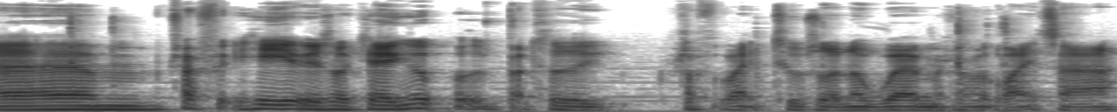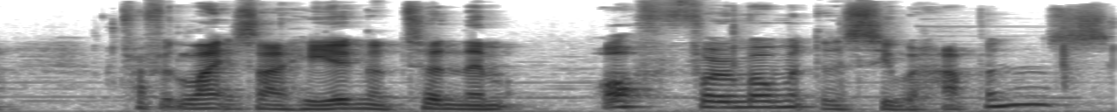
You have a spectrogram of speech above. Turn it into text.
Um, traffic here is okay. I'm going to put back to the traffic light tool so I know where my traffic lights are. Traffic lights are here. I'm going to turn them off for a moment and see what happens.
